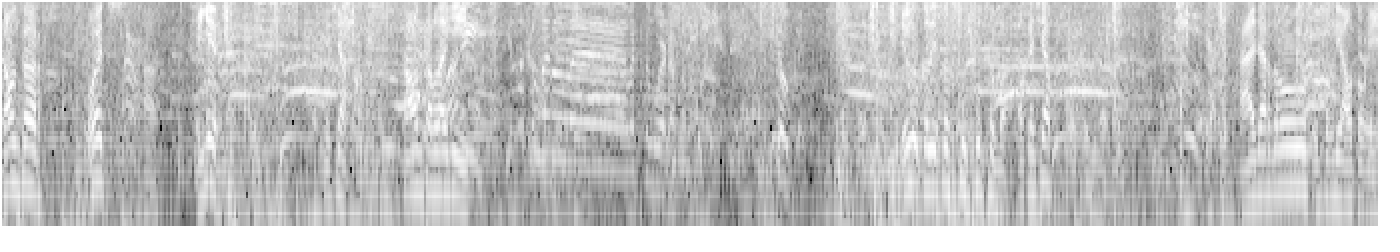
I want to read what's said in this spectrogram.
Counter. Wait. Ah, minggir. Oke, siap. Counter lagi. You look a little, uh, stupid coba. Oke, siap. Hajar terus, untung dia auto aim.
